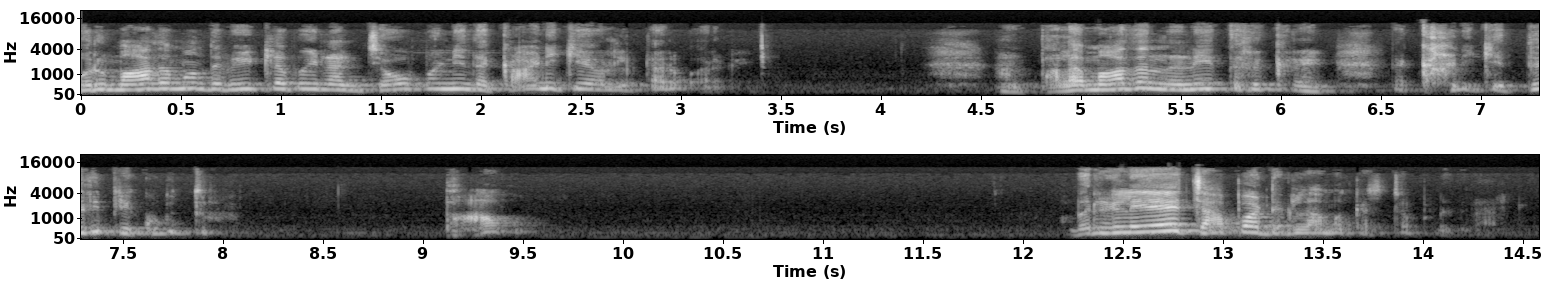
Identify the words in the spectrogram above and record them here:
ஒரு மாதமும் அந்த வீட்டில் போய் நான் ஜெபம் பண்ணி இந்த காணிக்கை அவர்கள் தருவார்கள் நான் பல மாதம் நினைத்திருக்கிறேன். இந்த காணிக்கை திருப்பி கொடுத்துரும். பாவம். அவர்களே சாப்பாட்டுக்கு இல்லாமல் கஷ்டப்படுகிறார்கள்.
